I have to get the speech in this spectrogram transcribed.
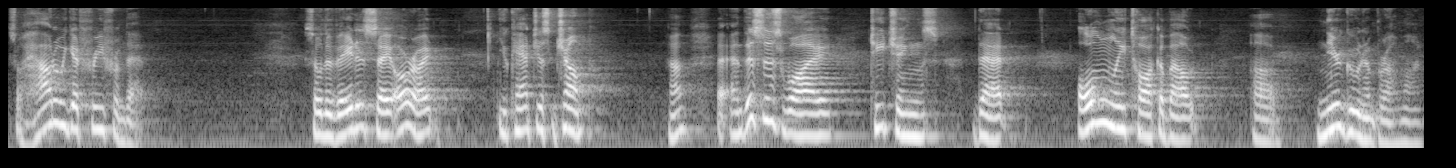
So, how do we get free from that? So, the Vedas say, all right, you can't just jump. Huh? And this is why teachings that only talk about uh, Nirguna Brahman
